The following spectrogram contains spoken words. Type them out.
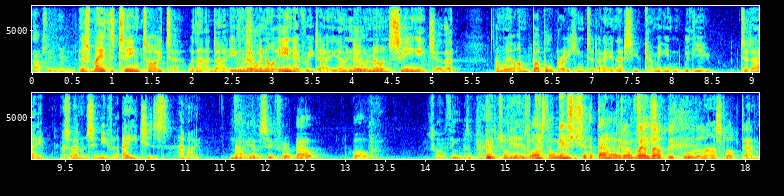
absolutely brilliant. It's made the team tighter, without a doubt. Even though we're not in every day, I mean, no, one- no one's seeing each other, and we're, I'm bubble breaking today, and actually coming in with you today because I haven't seen you for ages, have I? No, you haven't seen for about well, I'm trying to think was trying to think was the last time we actually sat down and had a Well, conversation. well, before the last lockdown,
